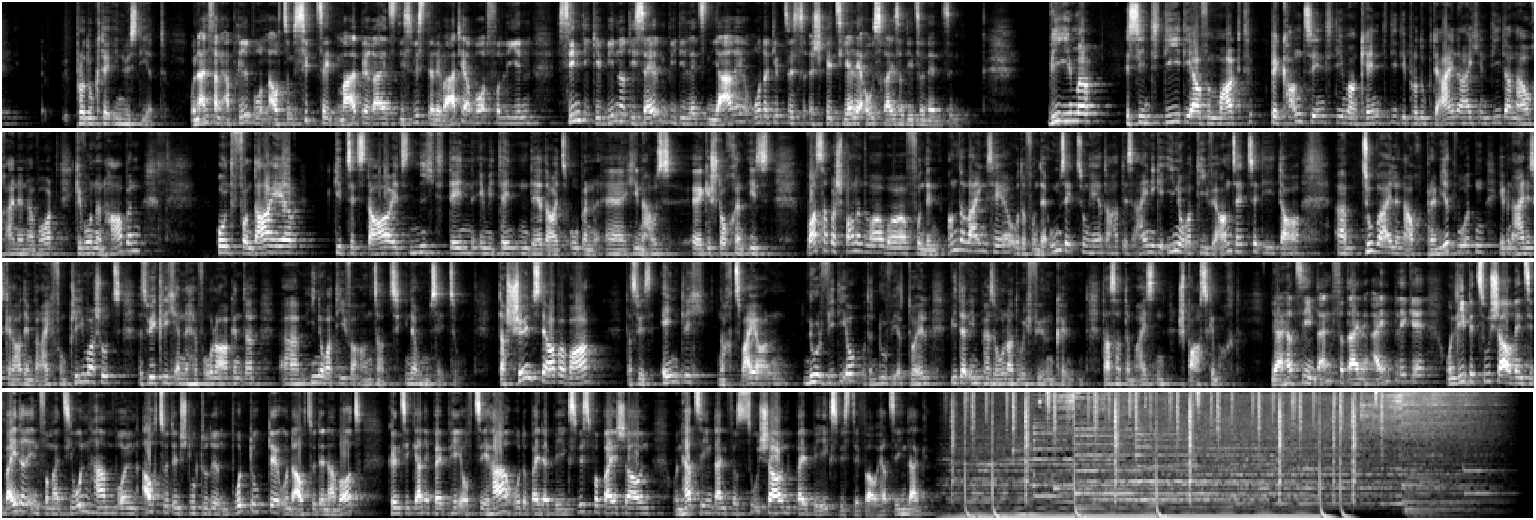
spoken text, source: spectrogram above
Produkte investiert. Und Anfang April wurden auch zum 17. Mal bereits die Swiss Derivate Award verliehen. Sind die Gewinner dieselben wie die letzten Jahre oder gibt es spezielle Ausreißer, die zu nennen sind? Wie immer es sind die, die auf dem Markt bekannt sind, die man kennt, die die Produkte einreichen, die dann auch einen Award gewonnen haben. Und von daher gibt es jetzt da jetzt nicht den Emittenten, der da jetzt oben äh, hinaus äh, gestochen ist. Was aber spannend war, war von den Underlyings her oder von der Umsetzung her, da hat es einige innovative Ansätze, die da ähm, zuweilen auch prämiert wurden. Eben eines gerade im Bereich von Klimaschutz, das ist wirklich ein hervorragender, ähm, innovativer Ansatz in der Umsetzung. Das Schönste aber war, dass wir es endlich nach zwei Jahren nur Video oder nur virtuell wieder in Persona durchführen könnten. Das hat am meisten Spaß gemacht. Ja, herzlichen Dank für deine Einblicke. Und liebe Zuschauer, wenn Sie weitere Informationen haben wollen, auch zu den strukturierten Produkten und auch zu den Awards, können Sie gerne bei PFCH oder bei der BXWIS vorbeischauen. Und herzlichen Dank fürs Zuschauen bei BXWIS TV. Herzlichen Dank.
